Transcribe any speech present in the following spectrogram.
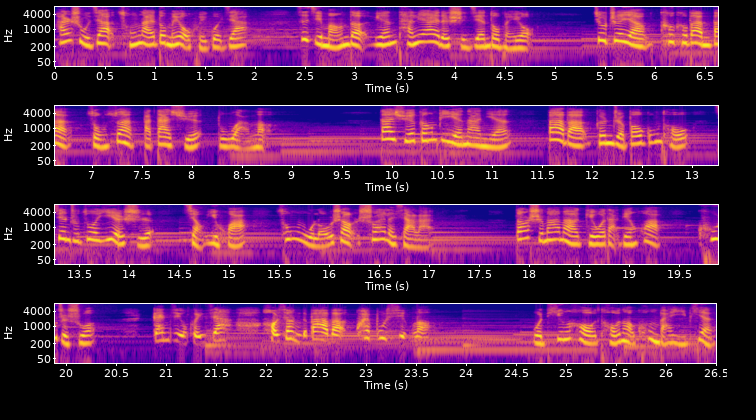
寒暑假从来都没有回过家，自己忙得连谈恋爱的时间都没有，就这样磕磕绊绊，总算把大学读完了。大学刚毕业那年，爸爸跟着包工头建筑作业时脚一滑，从五楼上摔了下来。当时妈妈给我打电话，哭着说：“赶紧回家，好像你的爸爸快不行了。”我听后头脑空白一片，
